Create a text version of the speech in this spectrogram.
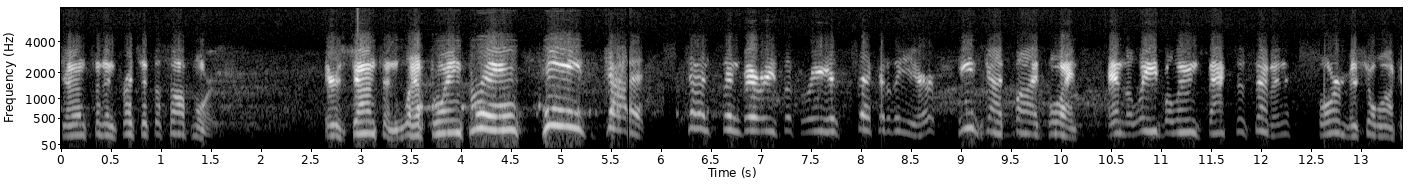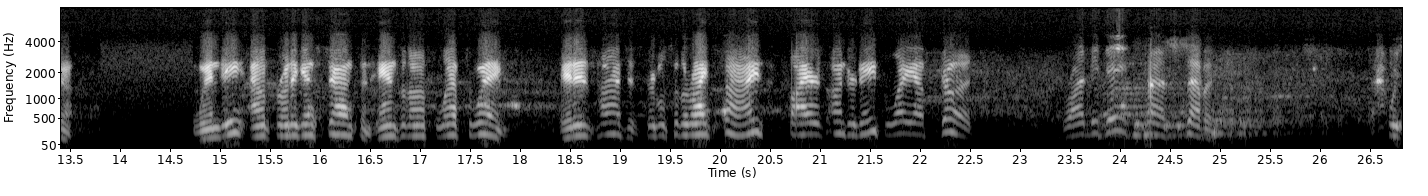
Johnson and Pritchett, the sophomores. Here's Johnson, left wing three. He's got it. Johnson buries the three, his second of the year. He's got five points, and the lead balloons back to seven for Mishawaka. Wendy out front against Johnson, hands it off left wing. It is Hodges, dribbles to the right side, fires underneath, layup good. Rodney Gates has seven. That was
